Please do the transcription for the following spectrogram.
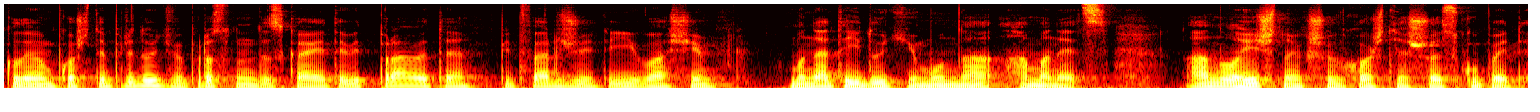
Коли вам кошти прийдуть, ви просто натискаєте відправити, підтверджуєте, і ваші монети йдуть йому на гаманець. Аналогічно, якщо ви хочете щось купити,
